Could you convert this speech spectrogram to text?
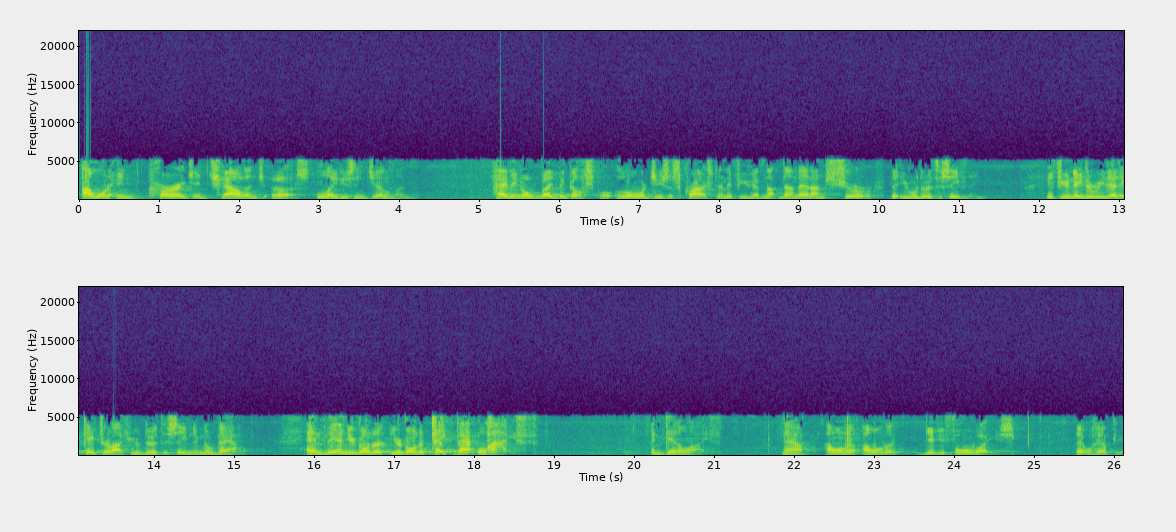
I want to encourage and challenge us, ladies and gentlemen, having obeyed the gospel of the Lord Jesus Christ. And if you have not done that, I'm sure that you will do it this evening. If you need to rededicate your life, you'll do it this evening, no doubt. And then you're going to, you're going to take that life and get a life. Now, I want to, I want to give you four ways that will help you.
